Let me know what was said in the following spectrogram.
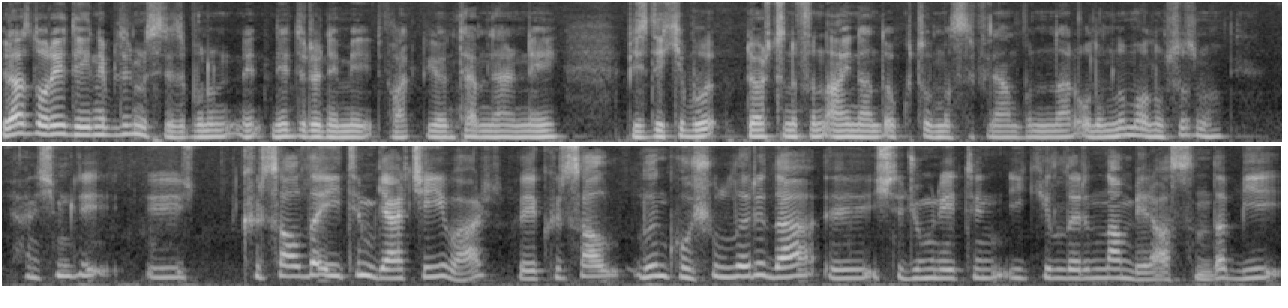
Biraz da oraya değinebilir misiniz? Bunun ne- nedir önemi, farklı yöntemler ne? Bizdeki bu dört sınıfın aynı anda okutulması falan bunlar olumlu mu olumsuz mu? Yani şimdi e, kırsalda eğitim gerçeği var ve kırsalın koşulları da e, işte Cumhuriyet'in ilk yıllarından beri aslında bir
